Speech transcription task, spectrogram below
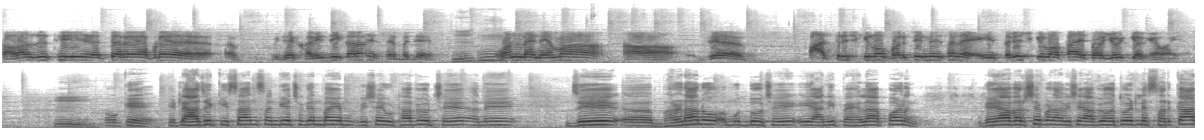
તળાવથી અત્યારે આપણે જે ખરીદી કરે છે બધે ઓનલાઈન એમાં જે પાંત્રીસ કિલો ભરતીની છે ને એ ત્રીસ કિલો થાય તો યોગ્ય કહેવાય. ઓકે એટલે આજે કિસાન સંઘે છગનભાઈ વિષય ઉઠાવ્યો છે અને જે ભરણાનો મુદ્દો છે એ આની પહેલા પણ ગયા વર્ષે પણ આ વિષય આવ્યો હતો એટલે સરકાર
